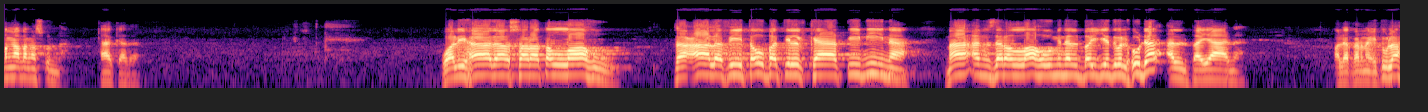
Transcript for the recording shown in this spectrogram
mengamalkan sunnah. Hakada. Walihada syaratallahu ta'ala fi taubatil katimina ma anzarallahu minal bayyid wal huda al bayana. Oleh karena itulah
